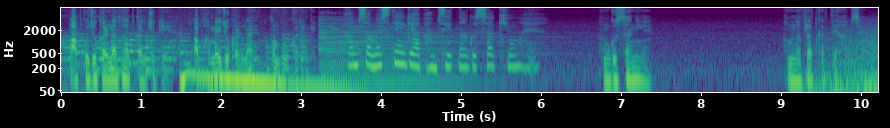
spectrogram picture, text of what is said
आपको जो करना था आप कर चुकी हैं। अब हमें जो करना है हम वो करेंगे। हम समझते हैं कि आप हमसे इतना गुस्सा क्यों है। हम गुस्सा नहीं है। हम नफरत करते हैं आपसे।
